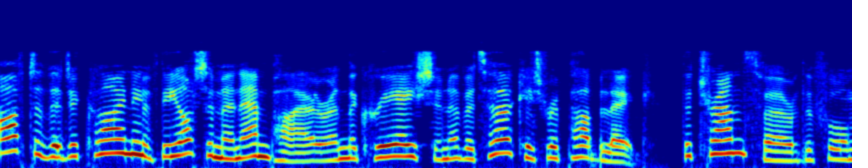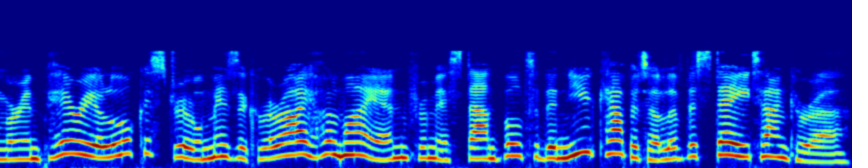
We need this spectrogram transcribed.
After the decline of the Ottoman Empire and the creation of a Turkish Republic, the transfer of the former Imperial Orchestra or Humayun from Istanbul to the new capital of the state Ankara,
